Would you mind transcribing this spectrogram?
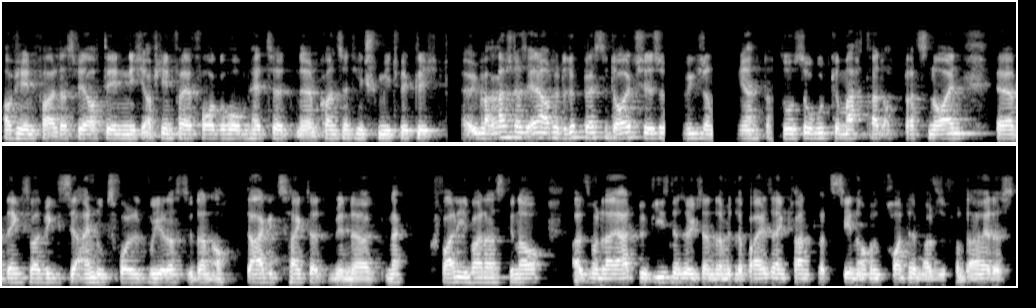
Auf jeden Fall, das wäre auch den ich auf jeden Fall hervorgehoben hätte. Äh, Konstantin Schmid wirklich äh, überraschend, dass er auch der drittbeste Deutsche ist und wirklich ja, doch so, so gut gemacht hat, auch Platz 9, äh, denke ich, war wirklich sehr eindrucksvoll, wo er das dann auch da gezeigt hat, in der, in der Quali war das, genau. Also von daher hat bewiesen, dass er wirklich dann damit dabei sein kann, Platz 10 auch in Trondheim, also von daher, das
